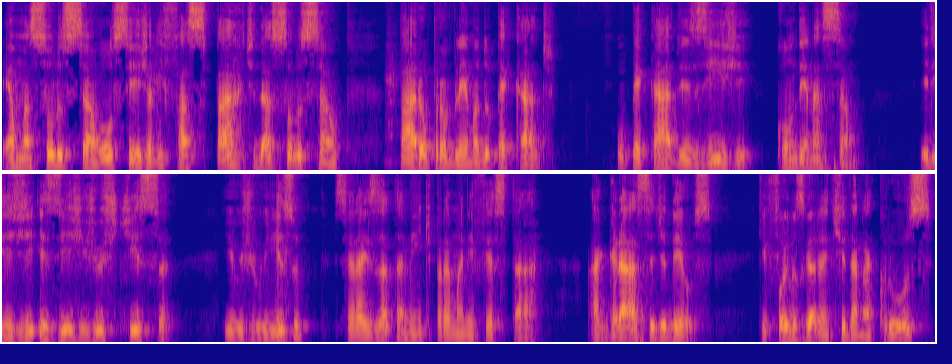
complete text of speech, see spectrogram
é uma solução, ou seja, ele faz parte da solução para o problema do pecado. O pecado exige condenação, ele exige justiça, e o juízo será exatamente para manifestar a graça de Deus, que foi nos garantida na cruz,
